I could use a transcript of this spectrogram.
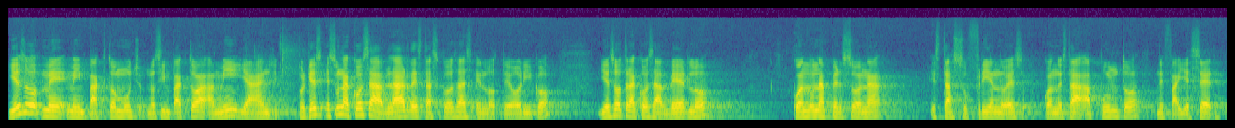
Y eso me, impactó mucho, nos impactó a, mí y a Angie, porque es, es, una cosa hablar de estas cosas en lo teórico y es otra cosa verlo cuando una persona está sufriendo eso, cuando está a punto de fallecer,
